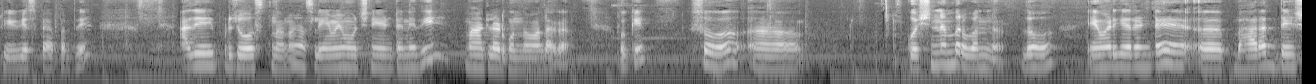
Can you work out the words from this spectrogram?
ప్రీవియస్ పేపర్ది. అది ఇప్పుడు చూస్తున్నాను అసలు ఏమేమి వచ్చినాయి ఏంటనేది మాట్లాడుకుందాం అలాగా. ఓకే? సో క్వశ్చన్ నెంబర్ వన్లో ఏమడిగారంటే భారత్ देश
